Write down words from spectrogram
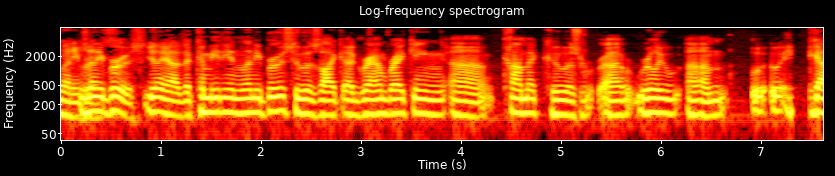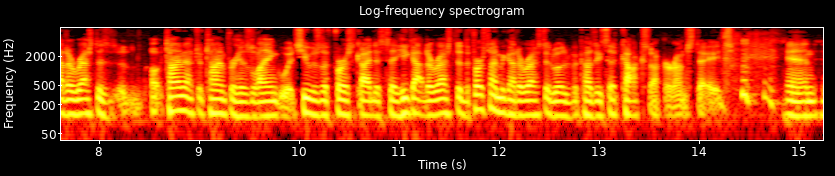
Lenny Bruce. Lenny Bruce. Yeah, the comedian Lenny Bruce, who was like a groundbreaking uh, comic who was uh, really. Um, he got arrested time after time for his language. He was the first guy to say he got arrested. The first time he got arrested was because he said cocksucker on stage, and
